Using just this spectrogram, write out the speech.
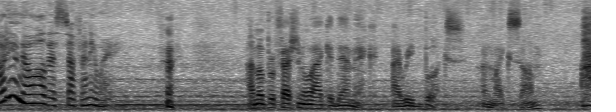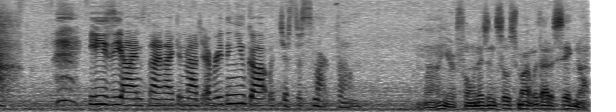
How do you know all this stuff anyway? I'm a professional academic. I read books, unlike some. Easy, Einstein. I can match everything you got with just a smartphone. Well, your phone isn't so smart without a signal.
